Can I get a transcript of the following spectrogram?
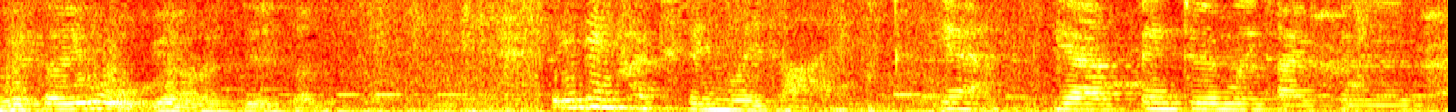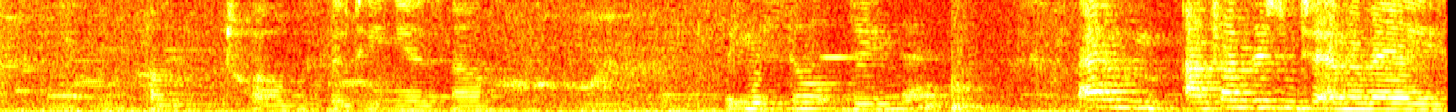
ムエタイをやられてたんです So you've been practicing Muay Thai. Yeah, yeah, I've been doing Muay Thai for about 12 or 13 years now. So you're still doing that? Um, I transitioned to MMA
